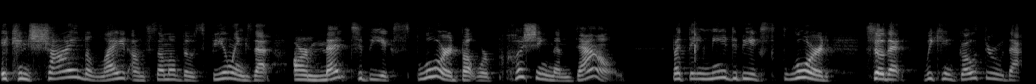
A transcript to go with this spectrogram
It can shine the light on some of those feelings that are meant to be explored but we're pushing them down. But they need to be explored so that we can go through that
